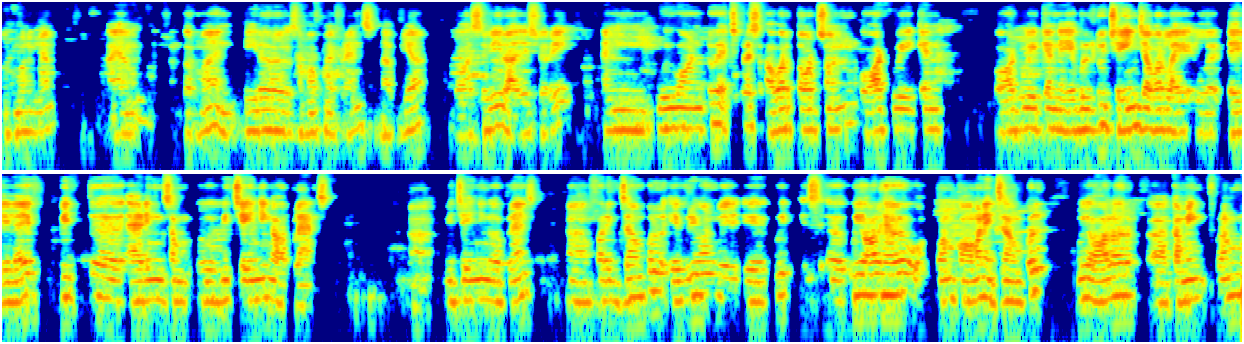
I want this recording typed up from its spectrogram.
Good morning, ma'am. I am Shankarma, and here are some of my friends, Navya, Vasavi, Rajeshwari, and we want to express our thoughts on what we can, what we can able to change our li daily life with uh, adding some, uh, with changing our plans, uh, with changing our plans. Uh, for example, everyone we uh, we, uh, we all have a, one common example. We all are coming from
